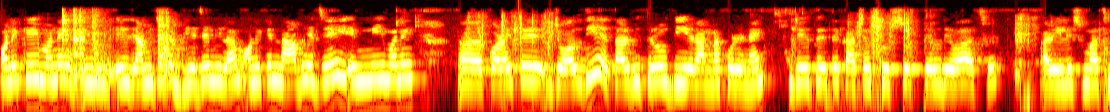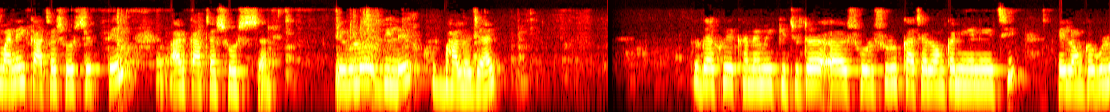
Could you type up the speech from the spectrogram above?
অনেকেই মানে এই আমি যেটা ভেজে নিলাম, অনেকে না ভেজেই এমনি মানে কড়াইতে জল দিয়ে তার ভিতরেও দিয়ে রান্না করে নেয়। যেহেতু এতে কাঁচা সর্ষের তেল দেওয়া আছে, আর ইলিশ মাছ মানেই কাঁচা সর্ষের তেল আর কাঁচা সর্ষা। এগুলো দিলে খুব ভালো যায়। তো দেখো, এখানে আমি কিছুটা সরু সরু কাঁচা লঙ্কা নিয়ে নিয়েছি। এই লঙ্কাগুলো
